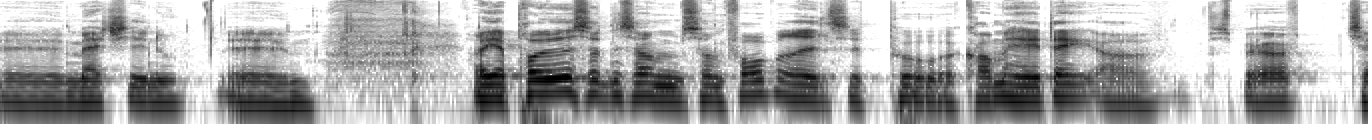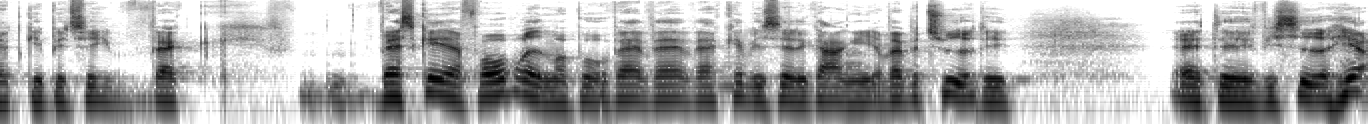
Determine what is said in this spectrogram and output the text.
øh, matche endnu. Øh, og jeg prøvede sådan som, som forberedelse på at komme her i dag og spørge ChatGPT, hvad, hvad skal jeg forberede mig på? Hvad, hvad, hvad kan vi sætte i gang i? Og hvad betyder det, at øh, vi sidder her?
